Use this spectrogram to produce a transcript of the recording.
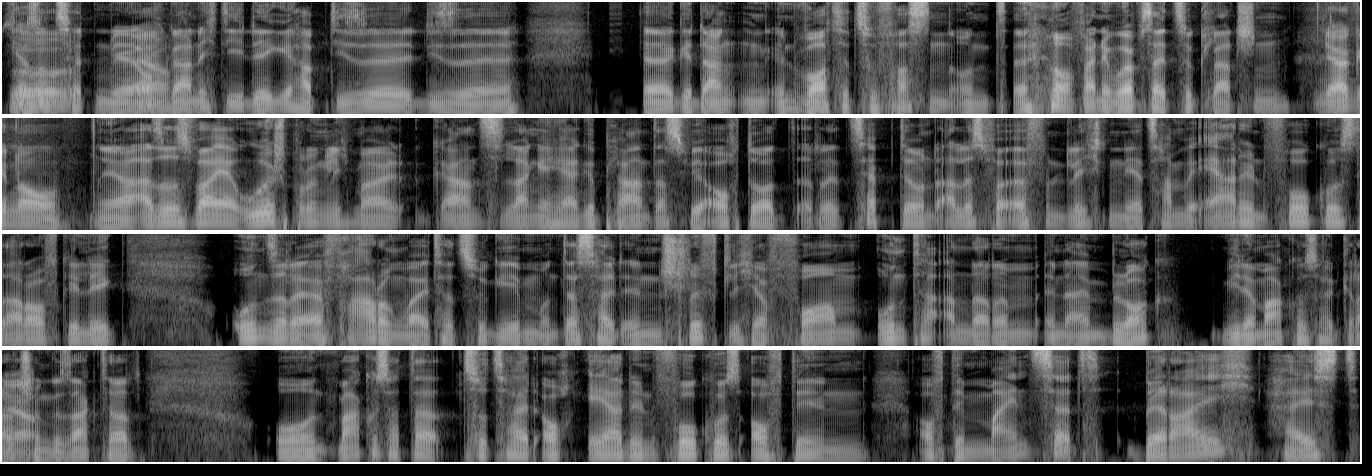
ja, so, sonst hätten wir ja. auch gar nicht die Idee gehabt, diese, diese äh, Gedanken in Worte zu fassen und äh, auf eine Website zu klatschen. Ja, genau. Ja, also es war ja ursprünglich mal ganz lange her geplant, dass wir auch dort Rezepte und alles veröffentlichen. Jetzt haben wir eher den Fokus darauf gelegt, unsere Erfahrung weiterzugeben und das halt in schriftlicher Form, unter anderem in einem Blog, wie der Markus halt gerade Ja. schon gesagt hat. Und Markus hat da zurzeit auch eher den Fokus auf den, auf den Mindset-Bereich, heißt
